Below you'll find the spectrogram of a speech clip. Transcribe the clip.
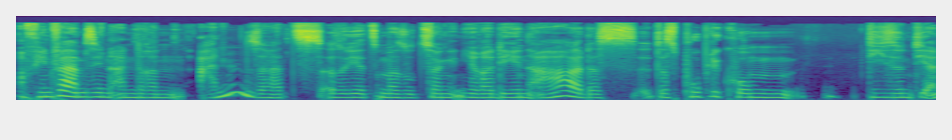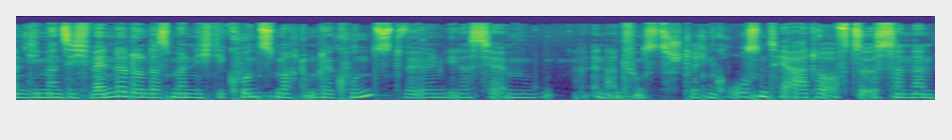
Auf jeden Fall haben sie einen anderen Ansatz. Also jetzt mal sozusagen in ihrer DNA, dass das Publikum die sind, die, an die man sich wendet und dass man nicht die Kunst macht um der Kunst willen, wie das ja im, in Anführungsstrichen, großen Theater oft so ist, sondern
